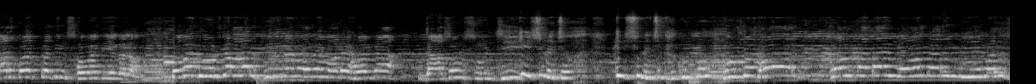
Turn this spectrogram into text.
আর কয়েকটা দিন সময় দিয়ে গেলাম। তবে দুর্য আর ফিরবে বলে মনে হয় না। দাসন শুনছি। কি শুনেছ? কি শুনেছ ঠাকুর দুর্যোধন! কলকাতায় মদ আর মেয়ে মানুষ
